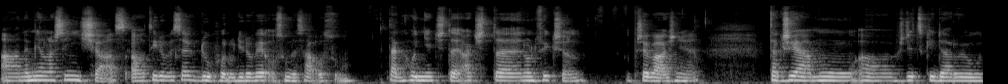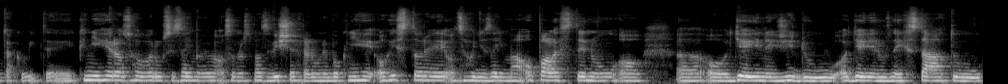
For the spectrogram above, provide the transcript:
a neměl naštění čas a od té doby se v důchodu, dědově je 88, tak hodně čte a čte non-fiction, převážně. Takže já mu uh, vždycky daruju takový ty knihy rozhovorů se zajímavými osobnostmi z Vyšehradu nebo knihy o historii. On se hodně zajímá o Palestinu, o, uh, o dějiny židů, o dějiny různých států.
